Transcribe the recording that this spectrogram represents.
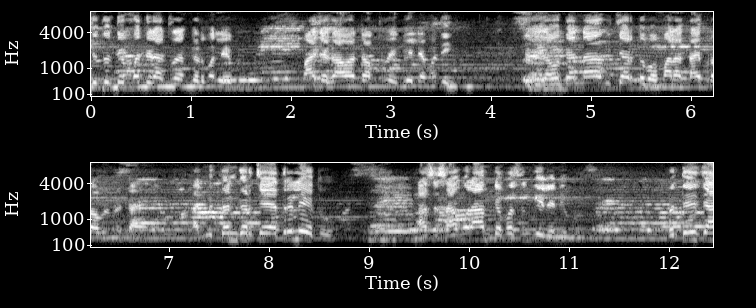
तिथून ते मध्ये डॉक्टरांकडे म्हणले माझ्या गावात डॉक्टर आहे बेल्यामध्ये. तिथे जाऊन त्यांना विचारतो बा मला काय प्रॉब्लेम आहे काय आणि मी कनगरच्या यात्रेला येतो. असं सांगून आमच्यापासून गेले निघून. पण ते ज्या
